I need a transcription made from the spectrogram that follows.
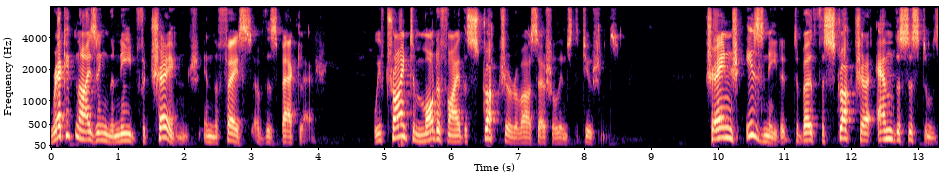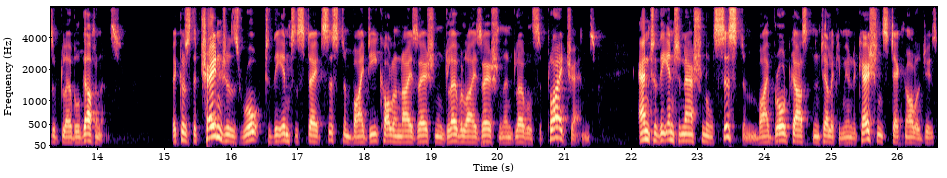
recognizing the need for change in the face of this backlash, we've tried to modify the structure of our social institutions. Change is needed to both the structure and the systems of global governance because the changes wrought to the interstate system by decolonization, globalization, and global supply chains, and to the international system by broadcast and telecommunications technologies,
